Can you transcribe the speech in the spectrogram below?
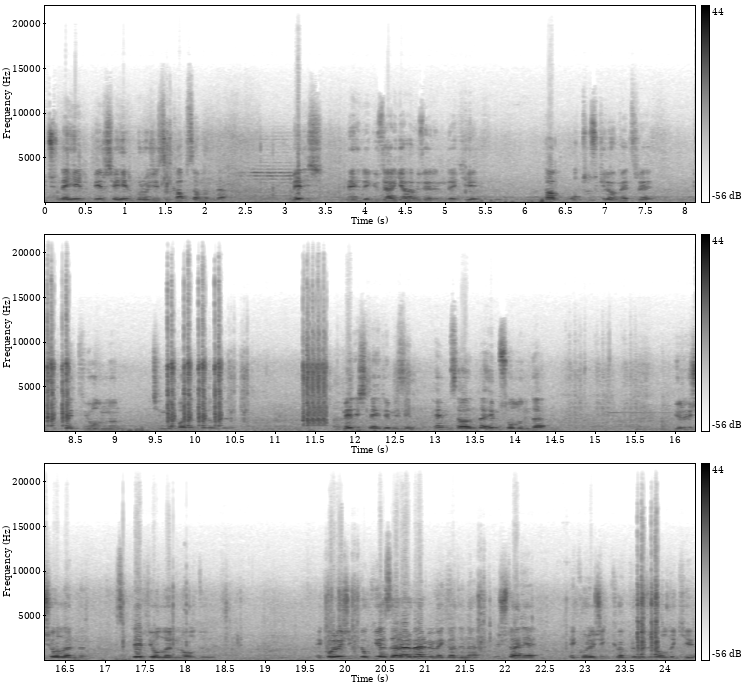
Üç Nehir Bir Şehir projesi kapsamında Meriç Nehri güzergahı üzerindeki tam 30 kilometre bisiklet yolunun içinde barındırıldığı, Meriç Nehrimizin hem sağında hem solunda yürüyüş yollarının, bisiklet yollarının olduğu, ekolojik dokuya zarar vermemek adına üç tane ekolojik köprümüzün oldu ki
